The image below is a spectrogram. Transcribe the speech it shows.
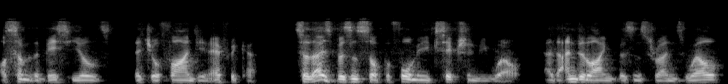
are some of the best yields that you'll find in Africa. So those businesses are performing exceptionally well. Uh, the underlying business runs well.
